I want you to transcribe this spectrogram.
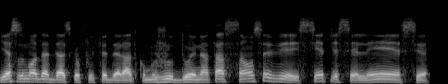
e essas modalidades que eu fui federado, como judô e natação, você vê aí, centro de excelência,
